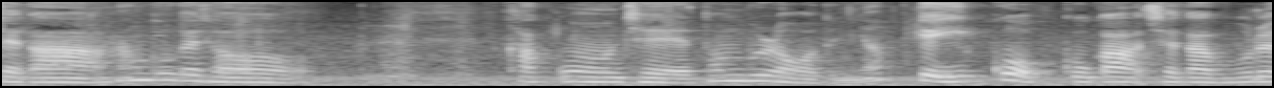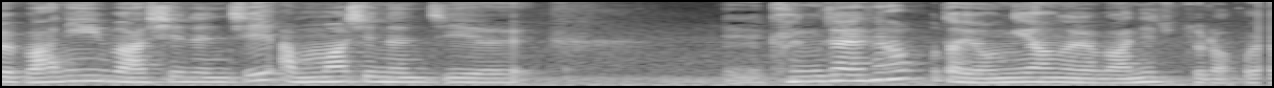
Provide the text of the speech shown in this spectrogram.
제가 한국에서 갖고 온 제 텀블러거든요. 이게 있고 없고가 제가 물을 많이 마시는지 안 마시는지에 굉장히 생각보다 영향을 많이 주더라고요.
